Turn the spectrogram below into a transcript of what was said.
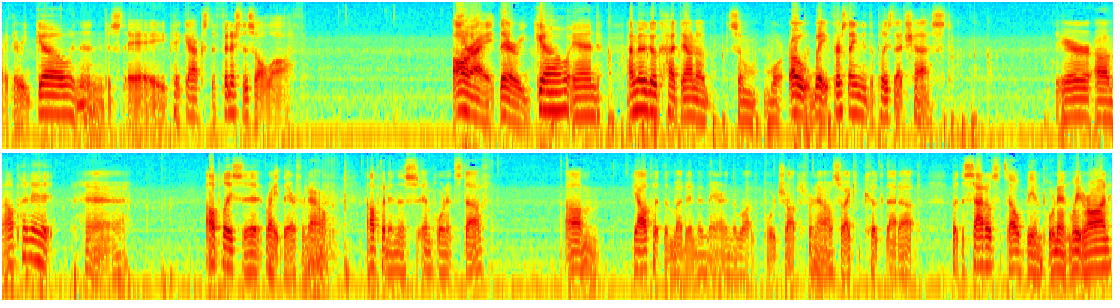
Right, there we go. And then just a pickaxe to finish this all off. Alright, there we go. And I'm going to go cut down a, some more. Oh, wait. First I need to place that chest. There. Um, I'll put it... Uh, I'll place it right there for now. I'll put in this important stuff. Um, yeah, I'll put the mud in in there and the rock pork chops for now so I can cook that up. But the saddle, since that'll be important later on,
